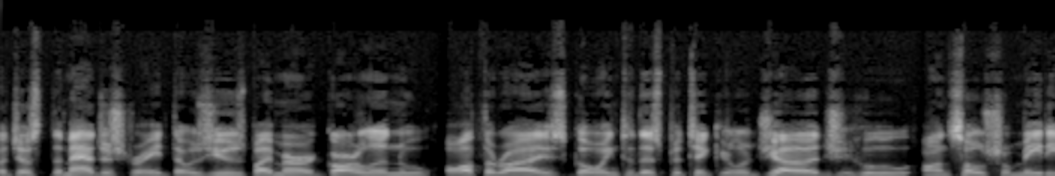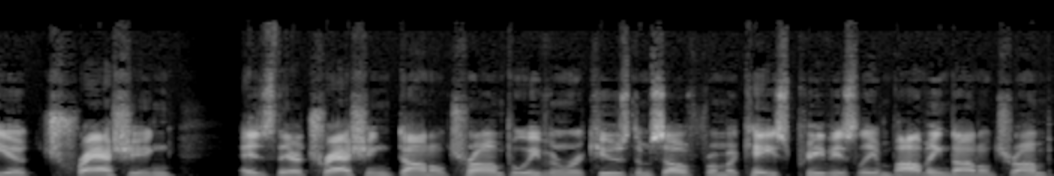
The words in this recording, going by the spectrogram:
but just the magistrate that was used by Merrick Garland, who authorized going to this particular judge, who on social media trashing is there trashing Donald Trump, who even recused himself from a case previously involving Donald Trump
